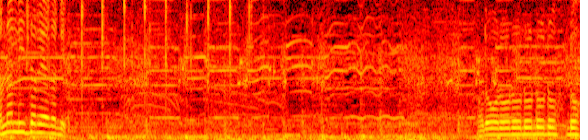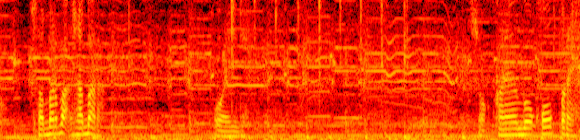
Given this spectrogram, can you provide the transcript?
Mana leadernya tadi? Aduh, aduh, aduh, aduh, aduh, aduh. Sabar, Pak, sabar. Oh, ini. Sok kalian bawa koper ya?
